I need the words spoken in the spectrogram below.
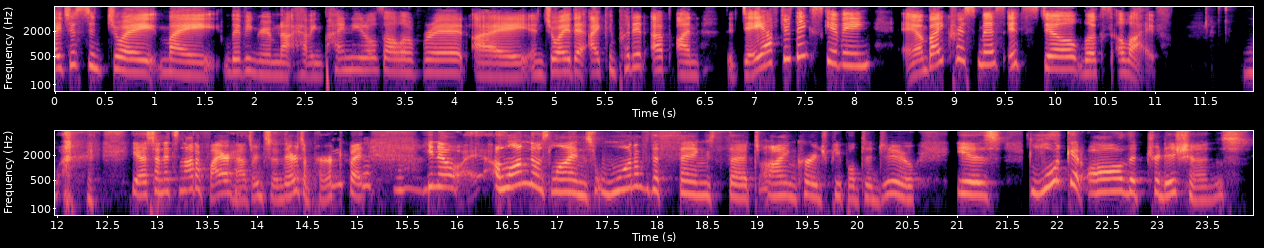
I just enjoy my living room not having pine needles all over it. I enjoy that I can put it up on the day after Thanksgiving, and by Christmas, it still looks alive. yes, and it's not a fire hazard, so there's a perk. But, you know, along those lines, one of the things that I encourage people to do is look at all the traditions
